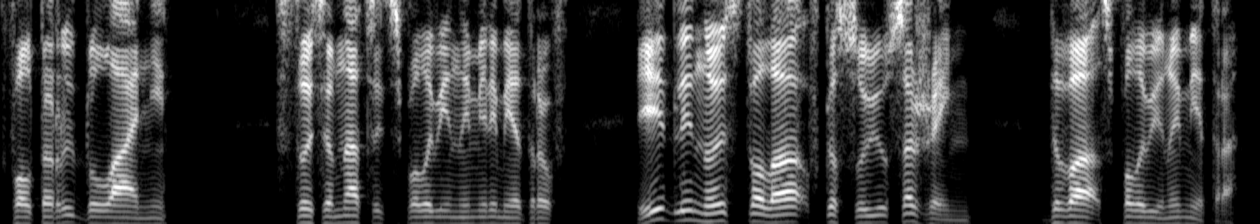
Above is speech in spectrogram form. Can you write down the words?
в полторы длани, 117,5 мм, и длиной ствола в косую сажень, 2,5 метра.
